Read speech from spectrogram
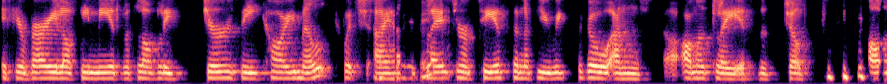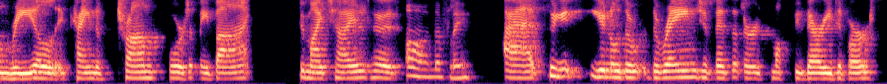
if you're very lucky, made with lovely Jersey cow milk, which That's I had the pleasure of tasting a few weeks ago, and honestly, it was just unreal. It kind of transported me back to my childhood. Oh, lovely. Uh, so you, you know the the range of visitors must be very diverse.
